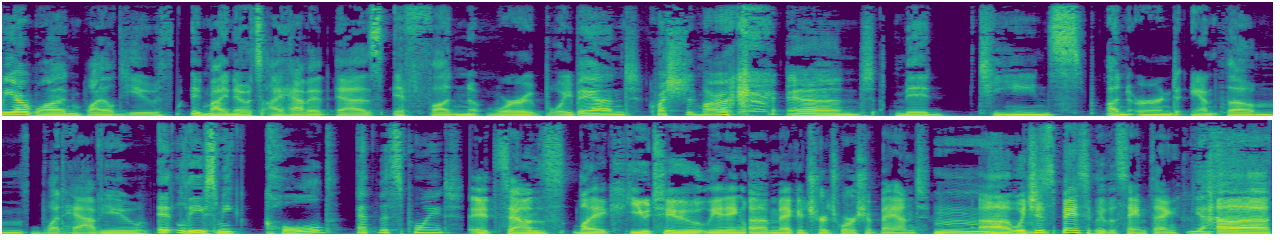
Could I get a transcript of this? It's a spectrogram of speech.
We are one wild youth. In my notes, I have it as if fun were a boy band question mark and mid teens unearned anthem, what have you. It leaves me cold at this point. It sounds like U2 leading a mega church worship band, uh, which is basically the same thing. Yeah. Uh,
